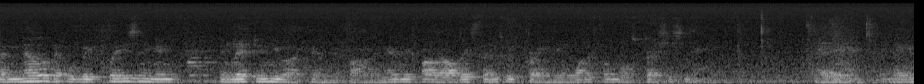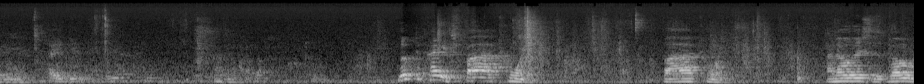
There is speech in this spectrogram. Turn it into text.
that I know that will be pleasing and, and lifting you up, Heavenly Father. And Heavenly Father, all these things we pray in your wonderful, most precious name. Look to page five twenty. Five twenty. I know this is, Bo,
